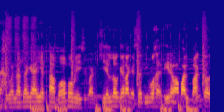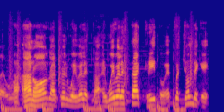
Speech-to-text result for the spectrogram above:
acuérdate que ahí está Popovich. Cualquier lo que era que ese tipo se tire va para el banco de uno. Ah, ah, no, de hecho, el waiver está, el waiver está escrito. Es cuestión de que,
